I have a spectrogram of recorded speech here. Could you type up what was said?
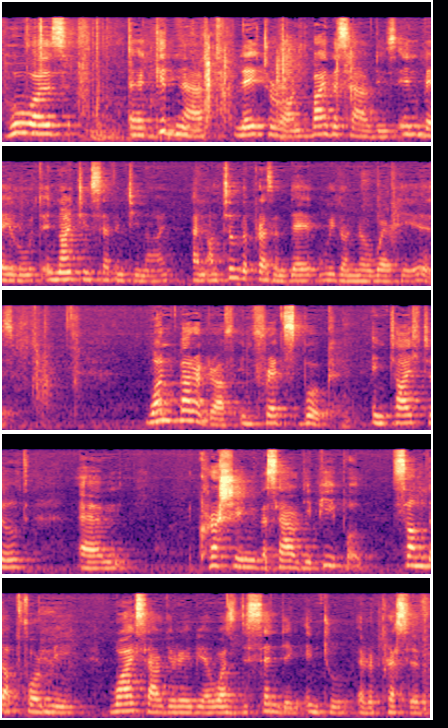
who was uh, kidnapped later on by the Saudis in Beirut in 1979, and until the present day, we don't know where he is. One paragraph in Fred's book, entitled um, Crushing the Saudi People, summed up for me why Saudi Arabia was descending into a repressive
